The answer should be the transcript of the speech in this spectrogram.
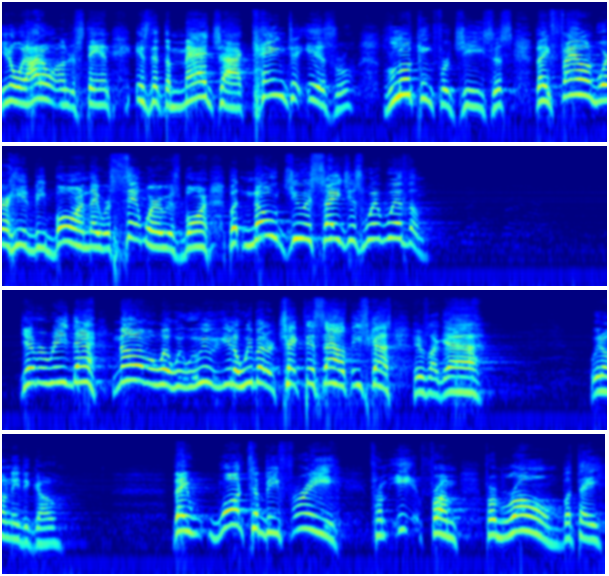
You know what I don't understand is that the Magi came to Israel looking for Jesus. They found where he'd be born, they were sent where he was born, but no Jewish sages went with them. You ever read that? None of them went, we, we, you know, we better check this out. These guys, he was like, yeah, we don't need to go. They want to be free from, from, from Rome, but they,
